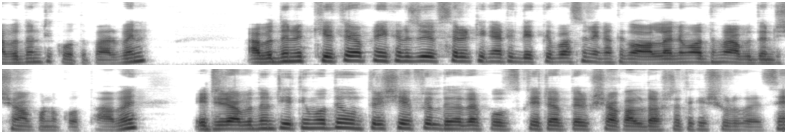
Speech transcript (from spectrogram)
আবেদনটি করতে পারবেন। আবেদনের ক্ষেত্রে আপনি এখানে যে ওয়েবসাইটের ঠিকানাটি দেখতে পাচ্ছেন, এখান থেকে অনলাইনের মাধ্যমে আবেদনটি সম্পন্ন করতে হবে। এটির আবেদনটি ইতিমধ্যে উনত্রিশে এপ্রিল দুই হাজার পঁচিশ খ্রিস্টাব্দ সকাল দশটা থেকে শুরু হয়েছে।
